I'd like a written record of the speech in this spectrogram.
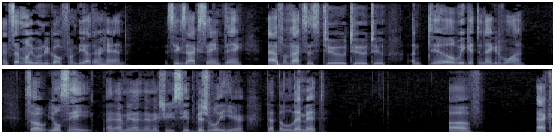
And similarly, when we go from the other hand, it's the exact same thing. f of x is 2, 2, 2 until we get to negative 1. So you'll see, I mean, and actually you see it visually here, that the limit of x,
